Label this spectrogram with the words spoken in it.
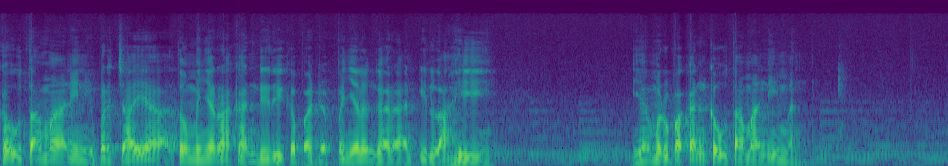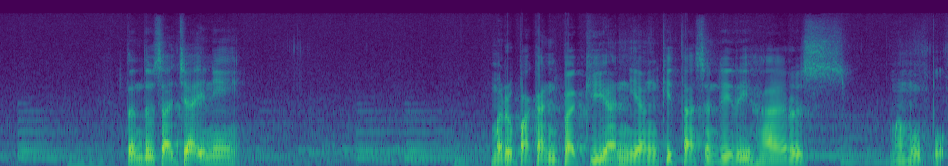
keutamaan ini percaya atau menyerahkan diri kepada penyelenggaraan ilahi yang merupakan keutamaan iman. Tentu saja ini merupakan bagian yang kita sendiri harus memupuk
